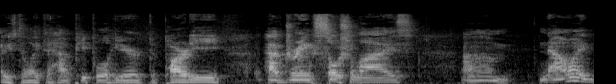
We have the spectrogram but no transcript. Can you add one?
I used to like to have people here to party, have drinks, socialize. Um, now I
